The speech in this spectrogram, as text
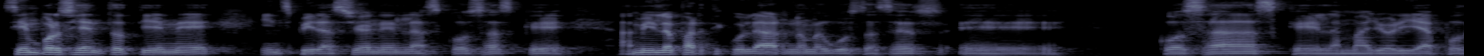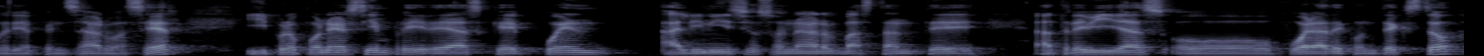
100% tiene inspiración en las cosas que a mí en lo particular no me gusta hacer. Eh, cosas que la mayoría podría pensar o hacer y proponer siempre ideas que pueden al inicio sonar bastante atrevidas o fuera de contexto,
